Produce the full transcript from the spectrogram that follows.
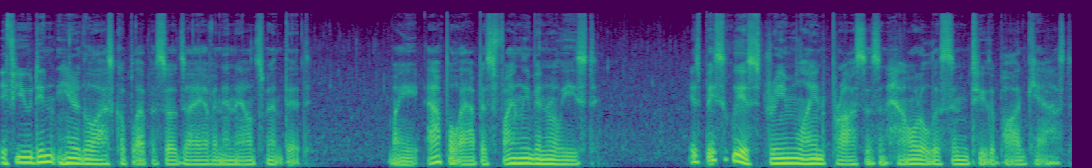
If you didn't hear the last couple episodes, I have an announcement that my Apple app has finally been released. It's basically a streamlined process on how to listen to the podcast.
